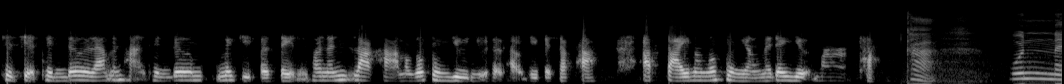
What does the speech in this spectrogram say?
เฉียดเฉียด tender แล้วมันห่าง tender ไม่กี่เปอร์เซ็นต์เพราะนั้นราคามันก็คงยืนอยู่แถวๆนี้ไปสักพัก upside มันก็คงยังไม่ได้เยอะมากค่ะ ค่ะ หุ้นใน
